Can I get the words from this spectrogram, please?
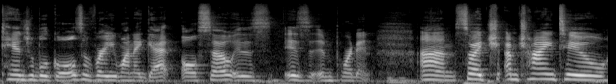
tangible goals of where you want to get also is is important um so I tr- i'm trying to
